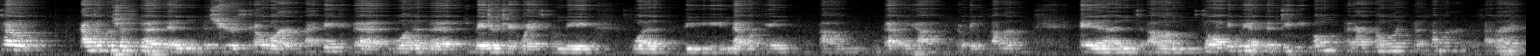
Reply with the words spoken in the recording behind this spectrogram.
so as a participant in this year's cohort, I think that one of the major takeaways for me was the networking um, that we had over the summer. And um, so I think we had 50 people in our cohort this summer, is that right?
